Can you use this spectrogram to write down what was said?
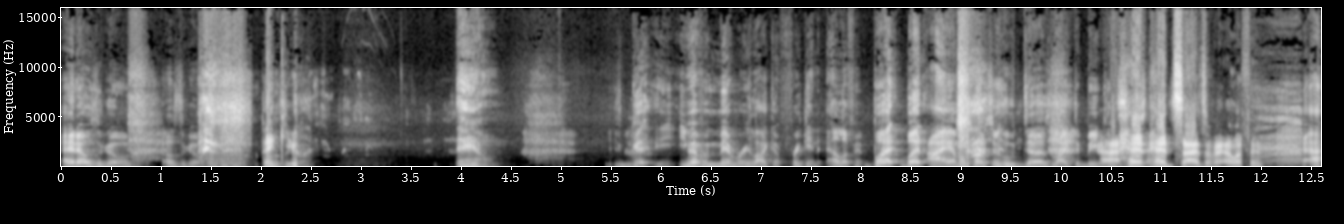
Hey, that was a good one. That was a good one. Thank you. Damn. Good. You have a memory like a freaking elephant. But but I am a person who does like to be Uh, head head size of an elephant. All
